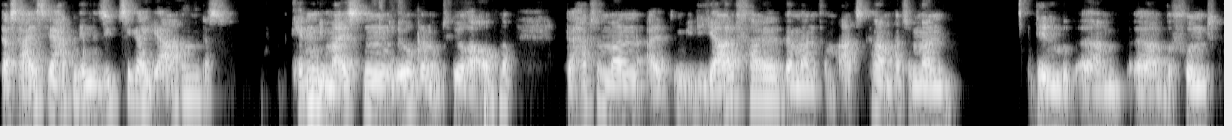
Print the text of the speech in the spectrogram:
Das heißt, wir hatten in den 70er Jahren, das kennen die meisten Hörerinnen und Hörer auch noch, da hatte man halt im Idealfall, wenn man vom Arzt kam, hatte man den ähm, äh, Befund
